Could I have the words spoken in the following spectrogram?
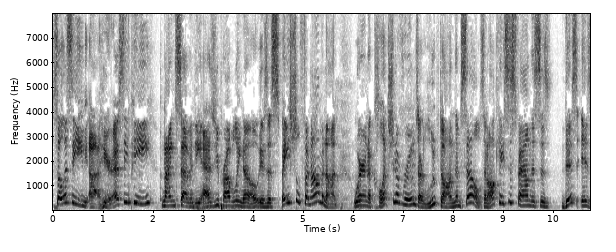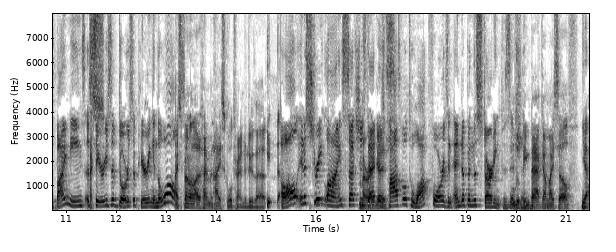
So let's see uh, here. SCP 970, as you probably know, is a spatial phenomenon wherein a collection of rooms are looped on themselves. In all cases found, this is this is by means a series of doors appearing in the walls. I spent a lot of time in high school trying to do that. all in a straight line, such as I that right, it's possible to walk forwards and end up in the starting position. Looping back on myself. Yeah.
